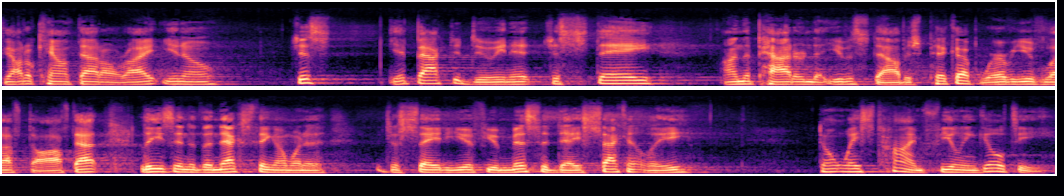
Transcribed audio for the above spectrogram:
God will count that all right, you know. Just Get back to doing it. Just stay on the pattern that you've established. Pick up wherever you've left off. That leads into the next thing I want to just say to you. If you miss a day, secondly, don't waste time feeling guilty.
